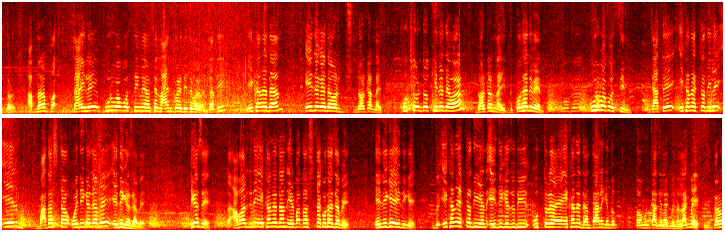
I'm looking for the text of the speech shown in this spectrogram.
উত্তর। আপনারা চাইলে পূর্ব পশ্চিমে হচ্ছে লাইন করে দিতে পারবেন। যাতে এখানে দেন এই জায়গায় দেওয়ার দরকার নাই। উত্তর দক্ষিণে দেওয়ার দরকার নাই। কোথায় দেবেন? পূর্ব পশ্চিম। যাতে এখানে একটা দিলে এর বাতাসটা ওইদিকে যাবে এদিকে যাবে। ঠিক আছে? তা আবার যদি এখানে দেন এর বাতাসটা কোথায় যাবে? এইদিকে এইদিকে। কিন্তু এখানে একটা দিয়েন এইদিকে যদি উত্তরে এখানে দেন তাহলে কিন্তু তেমন কাজে লাগবে না। লাগবে? কারণ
